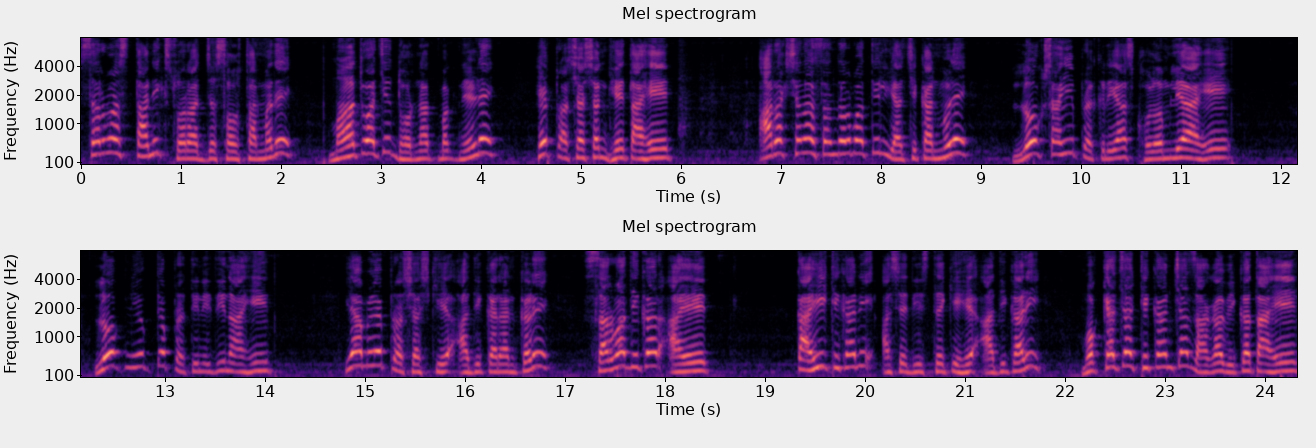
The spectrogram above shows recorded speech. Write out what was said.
सर्व स्थानिक स्वराज्य संस्थांमध्ये महत्त्वाचे धोरणात्मक निर्णय हे प्रशासन घेत आहेत. आरक्षणासंदर्भातील याचिकांमुळे लोकशाही प्रक्रियास खोळंबली आहे. लोकनियुक्त प्रतिनिधी नाहीत. यामुळे प्रशासकीय अधिकाऱ्यांकडे सर्वाधिकार आहेत. काही ठिकाणी असे दिसते की हे अधिकारी मोक्याच्या ठिकाणच्या जागा विकत आहेत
